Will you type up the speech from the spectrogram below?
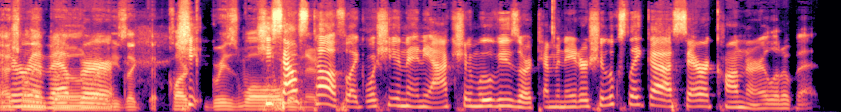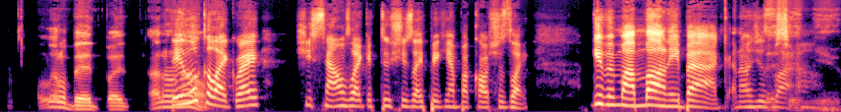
I don't remember. he's like the Clark She- Griswold. She sounds tough. Like, was she in any action movies or Terminator? She looks like uh, Sarah Connor a little bit. A little bit, but I don't They know. look alike, right? She sounds like it too. She's like picking up a call. She's like, "Give me my money back," and I was just Listen, like, oh, you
